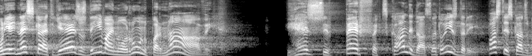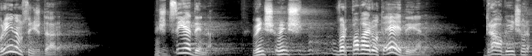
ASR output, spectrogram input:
Un, ja neskaita Jēzus dīvaino runu par nāvi, Jēzus ir perfekts kandidāts, lai to izdarītu. Pasties, kāds brīnums viņš dara. Viņš dziedina, viņš, viņš var pavairot ēdienu, draugi, viņš var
